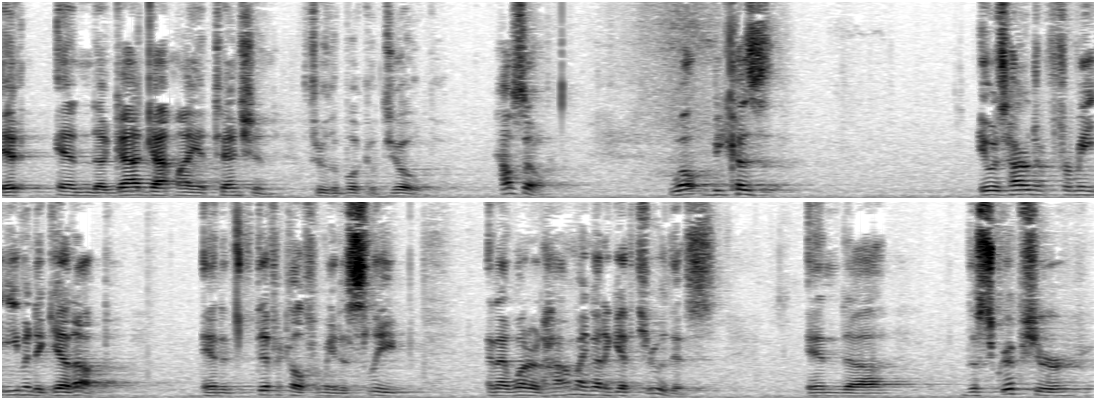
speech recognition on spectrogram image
it, and uh, God got my attention through the book of Job. how so Well, because it was hard for me even to get up, and it's difficult for me to sleep. And I wondered, how am I going to get through this? And uh, the scripture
